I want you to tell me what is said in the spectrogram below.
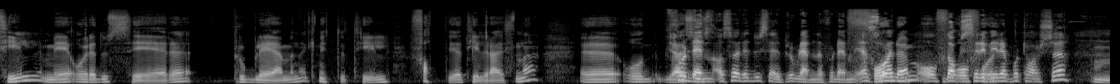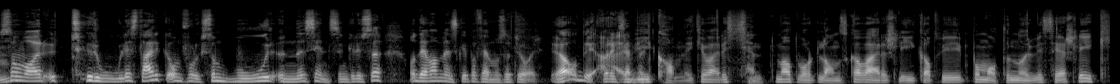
til med å redusere problemene knyttet til fattige tilreisende. Eh, for dem, altså redusere problemene for dem. Jeg for så en Dagsrevy-reportasje mm. som var utrolig sterk om folk som bor under Sinsenkrysset, og det var mennesker på 75 år. Ja, og er, vi kan ikke være kjent med at vårt land skal være slik at vi på en måte, når vi ser slik,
